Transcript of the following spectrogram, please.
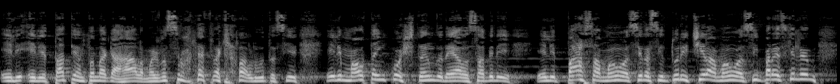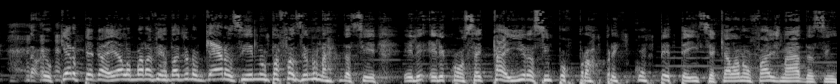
ele, ele tá tentando agarrá-la, mas você olha para aquela luta, assim, ele mal tá encostando nela, sabe? Ele, ele passa a mão, assim, na cintura e tira a mão, assim, parece que ele, não, eu quero pegar ela, mas na verdade eu não quero, assim, ele não tá fazendo nada, assim, ele, ele consegue cair, assim, por própria incompetência, que ela não faz nada, assim.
